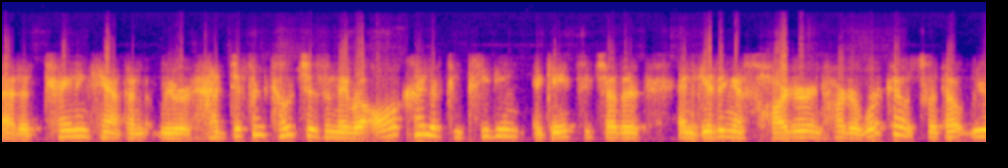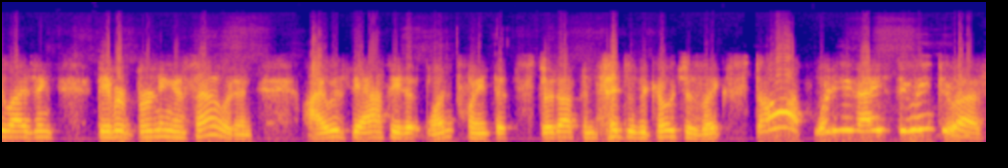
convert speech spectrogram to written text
at a training camp, and we were had different coaches, and they were all kind of competing against each other and giving us harder and harder workouts without realizing they were burning us out. And I was the athlete at one point that stood up and said to the coaches, like, "Stop! What are you guys doing to us?"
